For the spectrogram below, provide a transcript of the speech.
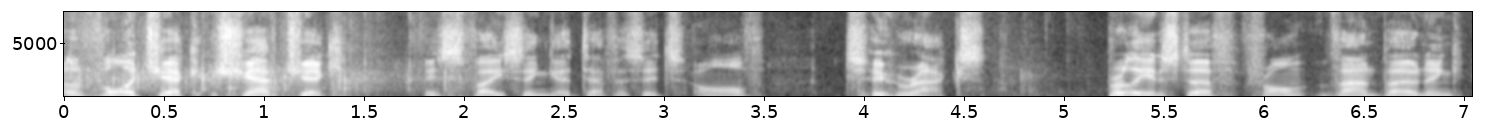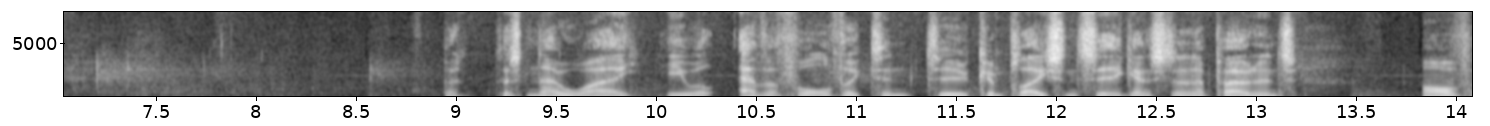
Wojciech Szewczyk is facing a deficit of two racks. Brilliant stuff from Van Boening. But there's no way he will ever fall victim to complacency against an opponent of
